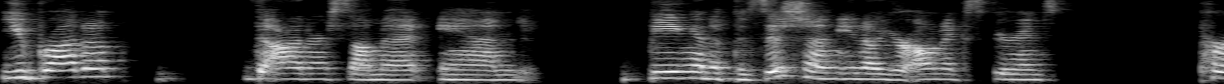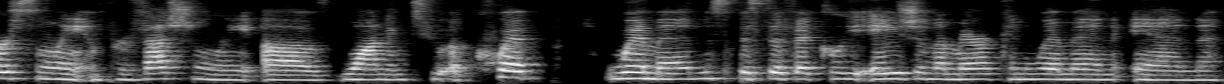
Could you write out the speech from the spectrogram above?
You brought up the Honor Summit and being in a position, you know, your own experience personally and professionally of wanting to equip women, specifically Asian American women, in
